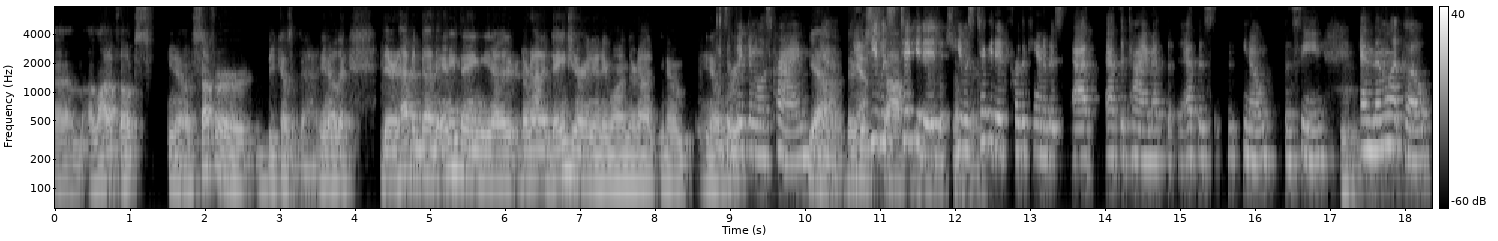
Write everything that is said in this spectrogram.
um, a lot of folks you know suffer because of that you know they they haven't done anything you know they're, they're not endangering anyone they're not you know you know it's a victimless crime yeah, yeah. yeah. he was ticketed he was ticketed for the cannabis at at the time at the at this you know the scene mm-hmm. and then let go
